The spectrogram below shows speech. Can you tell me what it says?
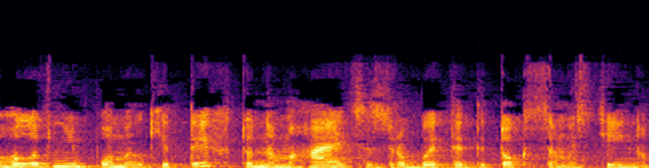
Головні помилки тих, хто намагається зробити детокс самостійно.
